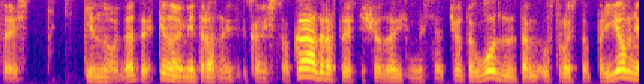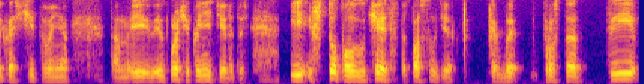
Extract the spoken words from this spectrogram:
То есть кино, да, то есть кино имеет разное количество кадров, то есть еще в зависимости от чего-то угодно, там устройство приемника, считывания, там и, и прочие канители. То есть, и что получается-то, по сути, как бы просто ты,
